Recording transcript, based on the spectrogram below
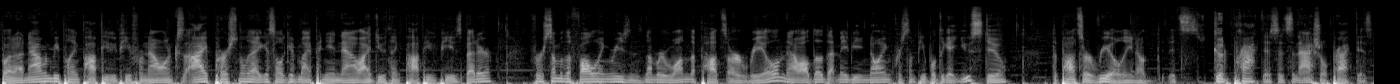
But uh, now I'm going to be playing PotPvP from now on because I personally, I guess I'll give my opinion now. I do think PotPvP is better for some of the following reasons. Number one, the pots are real. Now, although that may be annoying for some people to get used to, the pots are real. You know, it's good practice. It's an actual practice.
